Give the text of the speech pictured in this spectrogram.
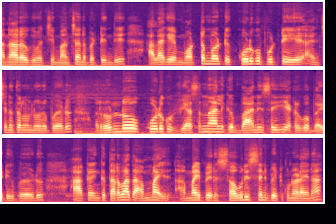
అనారోగ్యం వచ్చి మంచాన్ని పట్టింది. అలాగే మొట్టమొదటి కొడుకు పుట్టి ఆయన చిన్నతనంలోనే పోయాడు. రెండో కొడుకు వ్యసనాలకి బానిస అయ్యి ఎక్కడికో బయటకు పోయాడు. అక్కడ ఇంకా తర్వాత అమ్మాయి అమ్మాయి పేరు సౌరిస్ అని పెట్టుకున్నాడు ఆయన.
